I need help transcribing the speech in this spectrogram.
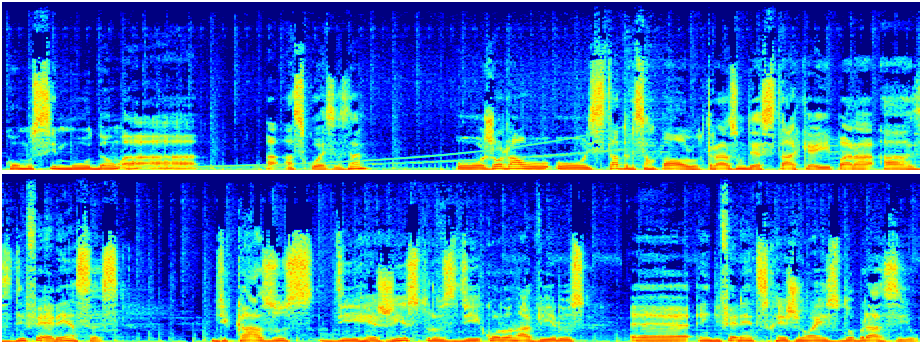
como se mudam a, a, as coisas, né? O jornal O Estado de São Paulo traz um destaque aí para as diferenças de casos de registros de coronavírus é, em diferentes regiões do Brasil.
